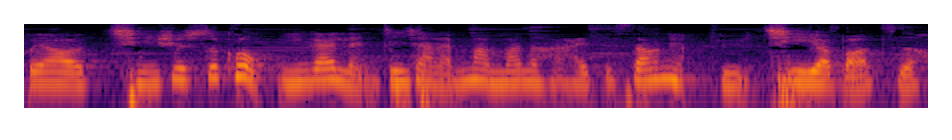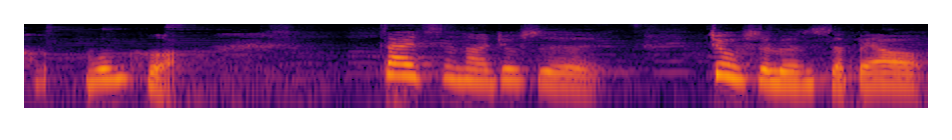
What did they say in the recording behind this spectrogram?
不要情绪失控，应该冷静下来，慢慢的和孩子商量，语气要保持和温和。再次呢，就是就事论事，不要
